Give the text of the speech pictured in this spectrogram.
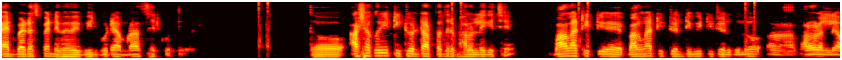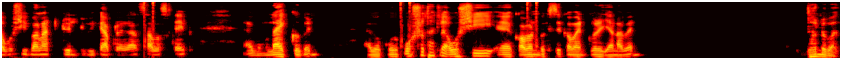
অ্যাডভার্টাইজমেন্ট এভাবে বিলবোর্ডে আমরা সেট করতে পারি। তো আশা করি টিউটোরিয়ালটা আপনাদের ভালো লেগেছে। Bangla T Bangla T twenty TV twenty গুলো ভালো লাগলে অবশ্যই বাংলা টি টোয়েন্টি টিভিকে আপনারা সাবস্ক্রাইব এবং লাইক করবেন। এবং কোনো প্রশ্ন থাকলে অবশ্যই কমেন্ট বক্সে কমেন্ট করে জানাবেন। ধন্যবাদ।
